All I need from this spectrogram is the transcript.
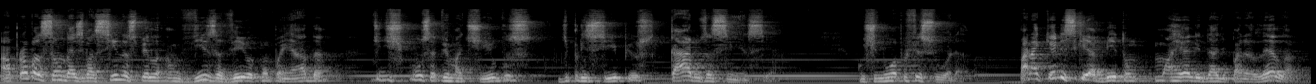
A aprovação das vacinas pela Anvisa veio acompanhada de discursos afirmativos de princípios caros à ciência. Continua a professora. Para aqueles que habitam uma realidade paralela,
